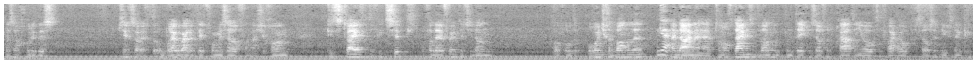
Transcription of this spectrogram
Dat is wel een goede. Dus op zich zo echt een onbruikbare tip voor mezelf. Van als je gewoon iets twijfelt of iets zit of whatever, dat je dan gewoon bijvoorbeeld een rondje gaat wandelen. Ja. En daarna hebt dan of tijdens het wandelen dan tegen jezelf gaat praten in je hoofd of hoofd. Zelfs het liefst denk ik.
